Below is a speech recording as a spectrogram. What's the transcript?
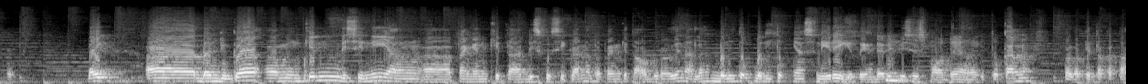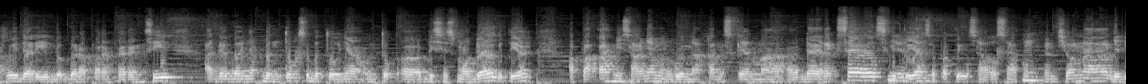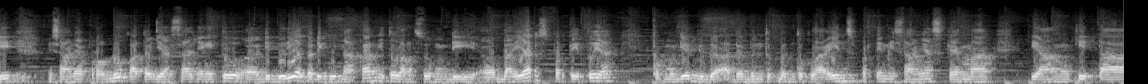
baik Uh, dan juga uh, mungkin di sini yang uh, pengen kita diskusikan atau pengen kita obrolin adalah bentuk-bentuknya sendiri gitu ya dari hmm. bisnis model itu kan kalau kita ketahui dari beberapa referensi ada banyak bentuk sebetulnya untuk uh, bisnis model gitu ya apakah misalnya menggunakan skema uh, direct sales gitu yeah. ya seperti usaha-usaha hmm. konvensional jadi misalnya produk atau jasanya itu uh, dibeli atau digunakan itu langsung dibayar seperti itu ya kemudian juga ada bentuk-bentuk lain seperti misalnya skema yang kita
